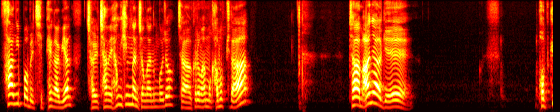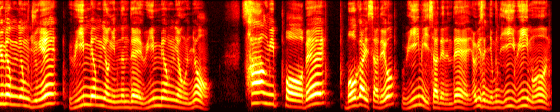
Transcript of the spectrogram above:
상위법을 집행하기 위한 절차나 형식만 정하는 거죠. 자, 그럼 한번 가봅시다. 자, 만약에 법규명령 중에 위임명령이 있는데 위임명령은요, 상위법에 뭐가 있어야 돼요? 위임이 있어야 되는데 여기서 이제 이 위임은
